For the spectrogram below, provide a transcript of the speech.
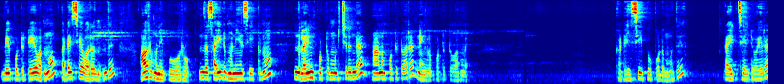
இப்படியே போட்டுகிட்டே வரணும். கடைசியாக வர வந்து ஆறு மணி பூ வரும். இந்த சைடு மணியை சேர்க்கணும். இந்த லைன் போட்டு முடிச்சிடுங்க. நானும் போட்டுட்டு வரேன். நீங்களும் போட்டுட்டு வாங்க. கடைசி பூ போடும்போது ரைட் சைடு ஒயரை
